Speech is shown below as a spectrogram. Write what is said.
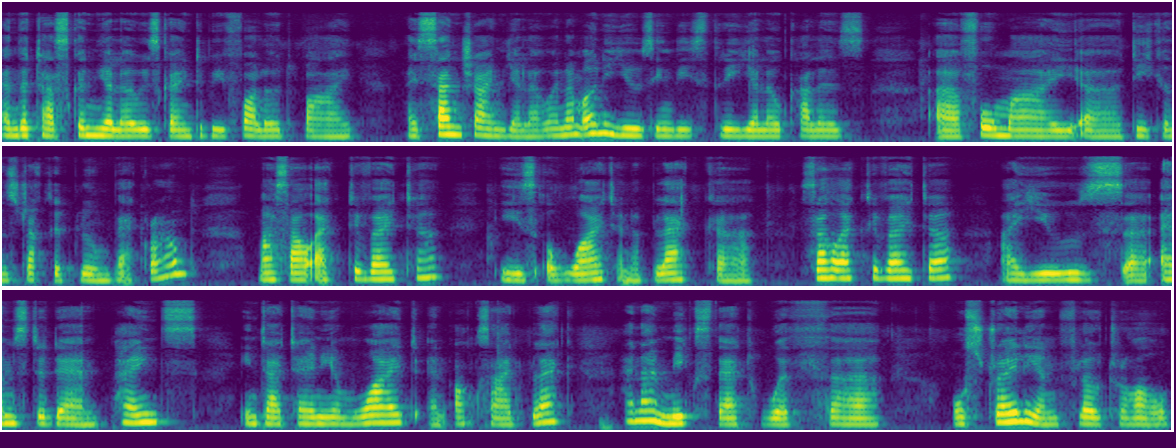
And the Tuscan yellow is going to be followed by a sunshine yellow. And I'm only using these three yellow colors uh, for my uh, deconstructed bloom background. My cell activator is a white and a black uh, cell activator. I use uh, Amsterdam paints in titanium white and oxide black and I mix that with uh, Australian Floetrol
